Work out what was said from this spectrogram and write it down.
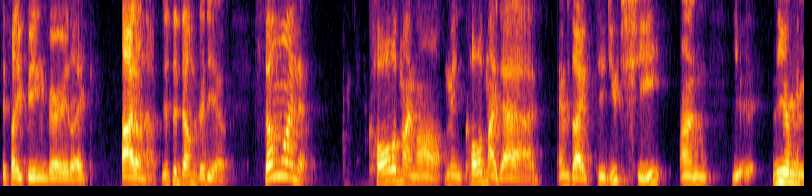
just like being very like I don't know, just a dumb video. Someone called my mom. I mean, called my dad and was like, "Did you cheat on your your,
